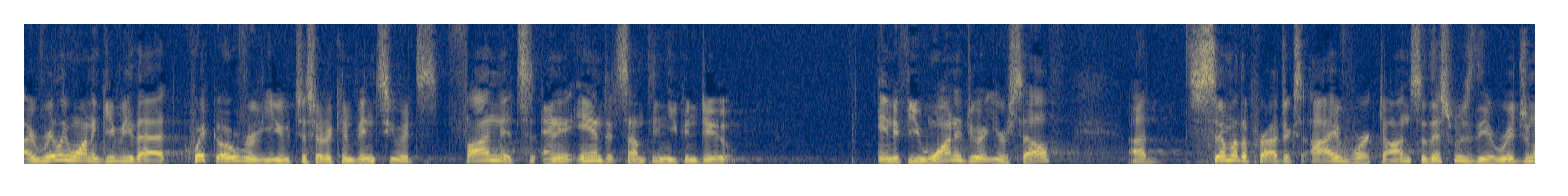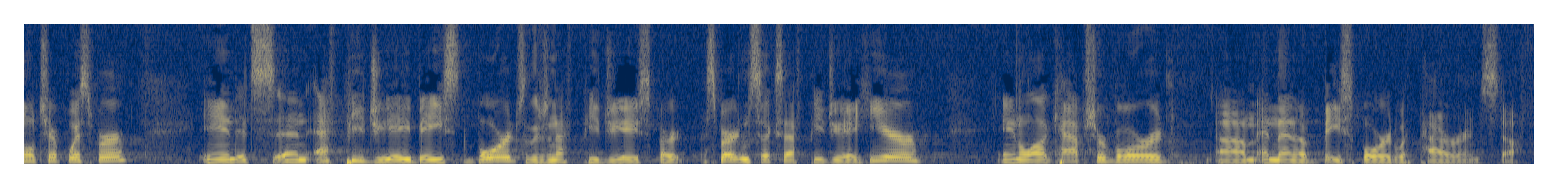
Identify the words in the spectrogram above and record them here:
I really want to give you that quick overview to sort of convince you it's fun, it's and, and it's something you can do. And if you want to do it yourself, uh, some of the projects I've worked on. So this was the original ChipWhisperer and it's an FPGA based board. So there's an FPGA Spart Spartan 6 FPGA here, analog capture board, um, and then a base board with power and stuff.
